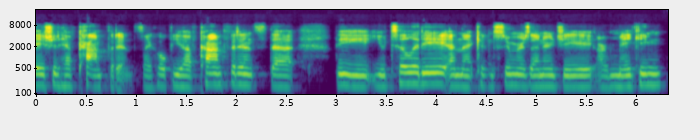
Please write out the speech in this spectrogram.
they should have confidence. I hope you have confidence that the utility and that Consumers Energy are making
